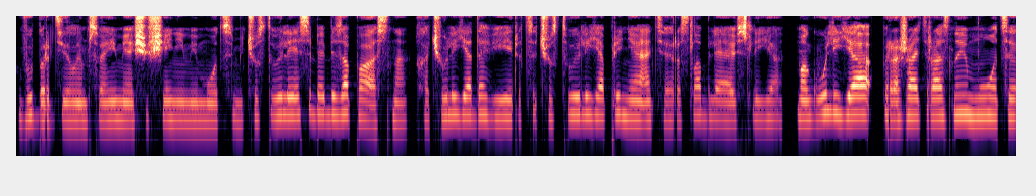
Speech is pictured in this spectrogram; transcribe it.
выбор делаем своими ощущениями, эмоциями. Чувствую ли я себя безопасно? Хочу ли я довериться? Чувствую ли я принятие? Расслабляюсь ли я? Могу ли я выражать разные эмоции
